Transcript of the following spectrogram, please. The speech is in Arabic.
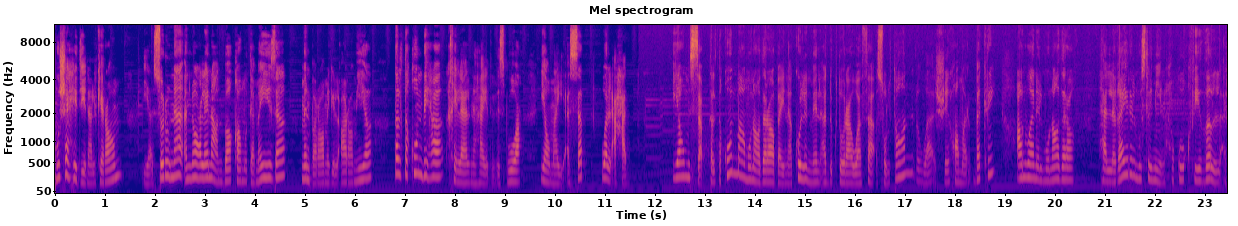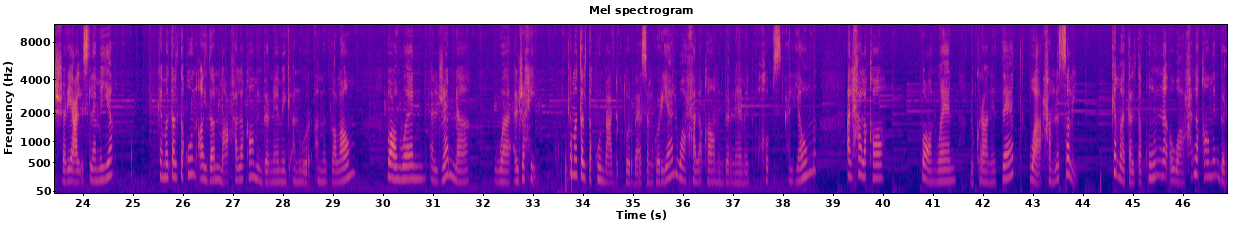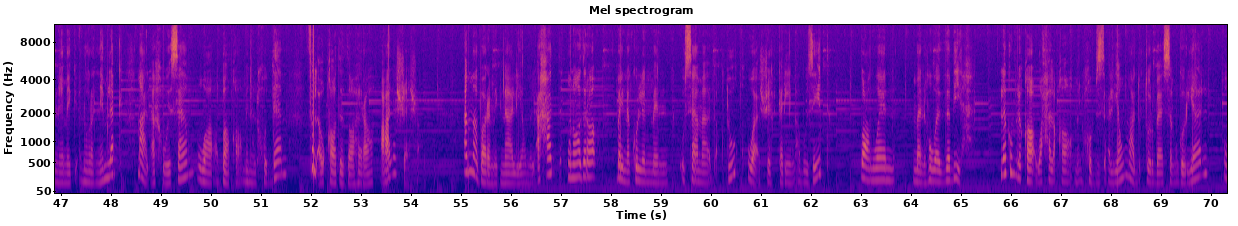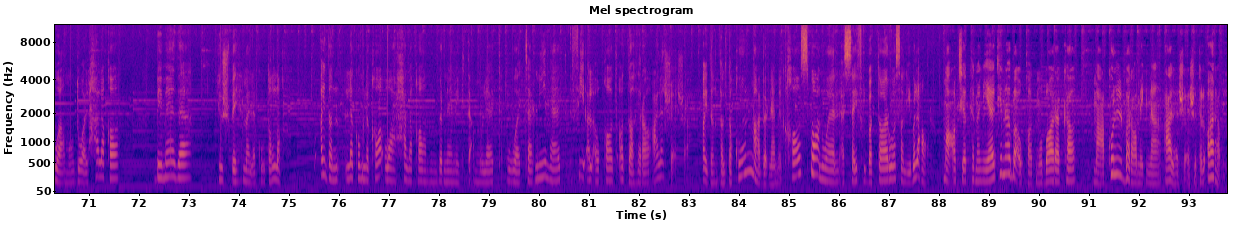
مشاهدينا الكرام يسرنا أن نعلن عن باقة متميزة من برامج الآرامية تلتقون بها خلال نهاية الأسبوع يومي السبت والأحد. يوم السبت تلتقون مع مناظرة بين كل من الدكتورة وفاء سلطان والشيخ عمر بكري. عنوان المناظرة هل لغير المسلمين حقوق في ظل الشريعة الإسلامية؟ كما تلتقون أيضا مع حلقة من برنامج النور أم الظلام. بعنوان الجنة والجحيم كما تلتقون مع الدكتور باسم غوريال وحلقة من برنامج خبز اليوم. الحلقة بعنوان نكران الذات وحمل الصليب كما تلتقون وحلقة من برنامج نرنم لك مع الأخ وسام وباقة من الخدام في الأوقات الظاهرة على الشاشة. أما برامجنا ليوم الأحد مناظرة بين كل من أسامة دقدوق والشيخ كريم أبو زيد بعنوان من هو الذبيح؟ لكم لقاء وحلقة من خبز اليوم مع الدكتور باسم غوريال وموضوع الحلقة بماذا يشبه ملكوت الله؟ أيضا لكم لقاء وحلقة من برنامج تأملات وترنيمات في الأوقات الظاهرة على الشاشة. أيضا تلتقون مع برنامج خاص بعنوان السيف البتار وصليب العار. مع أطيب تمنياتنا بأوقات مباركة مع كل برامجنا على شاشة الآرامي.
